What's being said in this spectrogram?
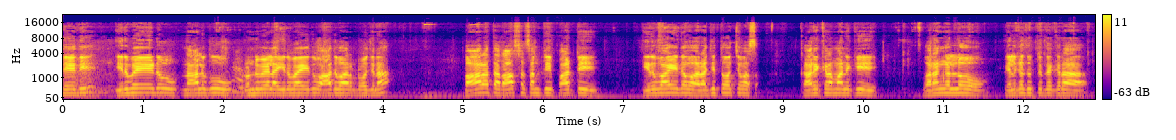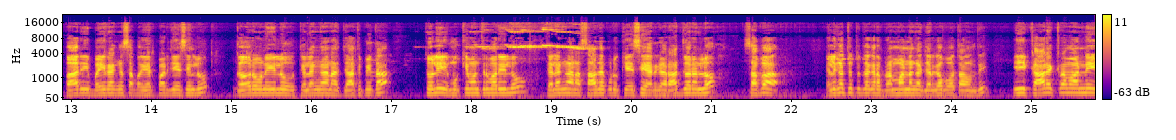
తేదీ ఇరవై ఏడు నాలుగు రెండు వేల ఇరవై ఐదు ఆదివారం రోజున భారత రాష్ట్ర సమితి పార్టీ ఇరవై ఐదవ రజతోత్సవ కార్యక్రమానికి వరంగల్లో ఎలగదుర్తి దగ్గర భారీ బహిరంగ సభ ఏర్పాటు చేసిండ్రు గౌరవనీయులు తెలంగాణ జాతిపిత తొలి ముఖ్యమంత్రి వర్యులు తెలంగాణ సాధకుడు కేసీఆర్ గారి ఆధ్వర్యంలో సభ ఎలగతుర్తి దగ్గర బ్రహ్మాండంగా జరగబోతా ఉంది. ఈ కార్యక్రమాన్ని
